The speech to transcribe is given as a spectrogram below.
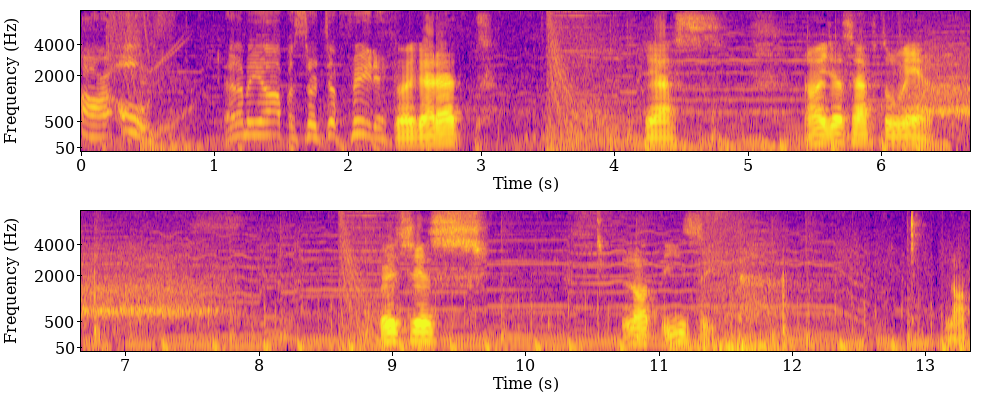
Our oath! Enemy officer defeated. Do I get it? Yes. Now I just have to win. Which is not easy. Not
